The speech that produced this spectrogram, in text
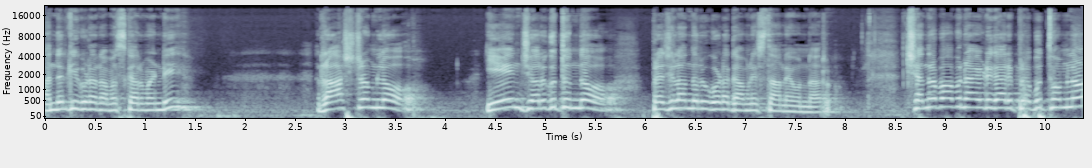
అందరికీ కూడా నమస్కారం అండి. రాష్ట్రంలో ఏం జరుగుతుందో ప్రజలందరూ కూడా గమనిస్తూనే ఉన్నారు. చంద్రబాబు నాయుడు గారి ప్రభుత్వంలో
